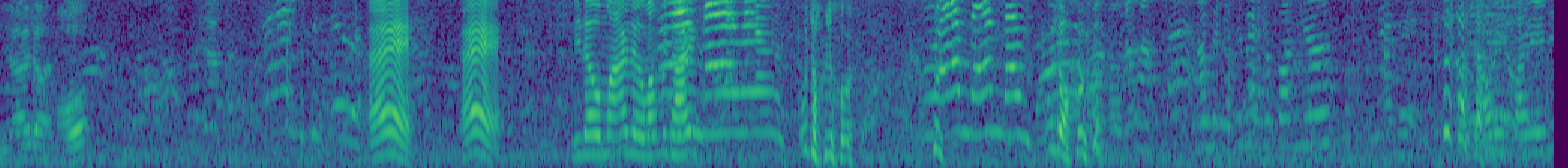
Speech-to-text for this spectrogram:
Đi đợi bố. Đi đâu mãi giờ bác mới thấy? Ôi trời ơi. Ôi trời ơi. Mẹ cái này cho con nhá Cháu đi, quay đi.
